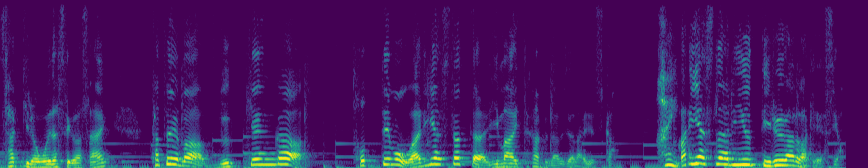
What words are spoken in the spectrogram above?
さっきの思い出してください。例えば物件がとっても割安だったら利回り高くなるじゃないですか、はい、割安な理由っていろいろあるわけですよ、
